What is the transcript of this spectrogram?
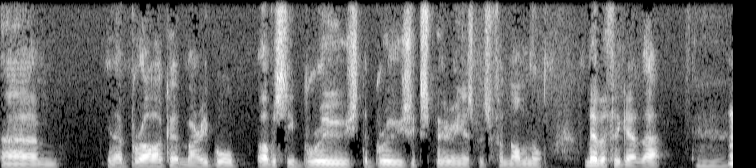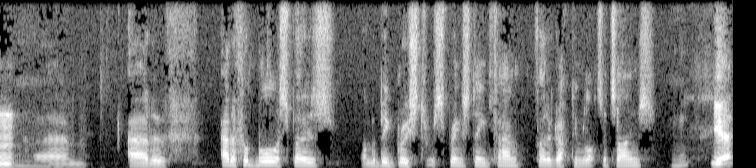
Um, you know, Braga, Maribor, obviously Bruges. The Bruges experience was phenomenal. Never forget that. Um, out of out of football, I suppose I'm a big Bruce Springsteen fan. Photographed him lots of times, Yeah.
